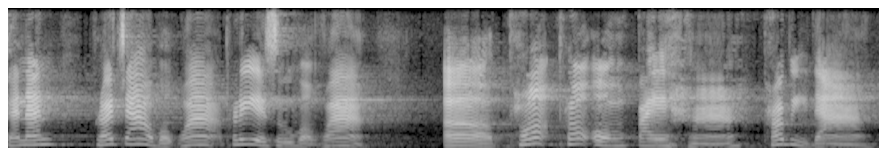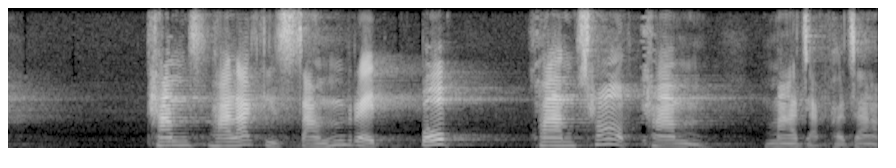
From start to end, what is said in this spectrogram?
ฉะนั้นพระเจ้าบอกว่าพระเยซูบอกว่า เพราะพระองค์ไปหาพระบิดาทำภารกิจสำเร็จปุ๊บความชอบธรรมมาจากพระเจ้า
